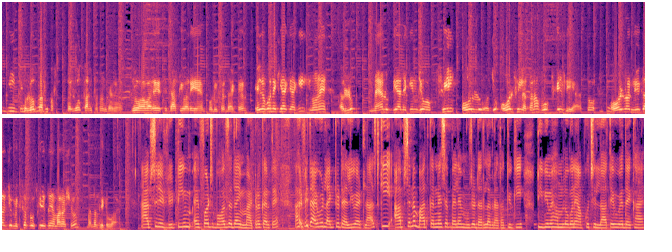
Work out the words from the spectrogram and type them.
जी तो लोग काफ़ी लोग काफ़ी पसंद कर रहे हैं। जो हमारे सिद्धार्थ तिवारी हैं प्रोड्यूसर डायरेक्टर इन लोगों ने क्या किया कि इन्होंने लुक नया लुक दिया लेकिन जो फील ओल्ड जो ओल्ड फील आता ना वो फील दिया। तो ओल्ड और न्यू का जो मिक्सअप उसकी वजह से हमारा शो मतलब हिट हुआ है। एब्सोल्युटली टीम एफर्ट्स बहुत ज़्यादा मैटर करते हैं। Arpit I would like to tell you at last कि आपसे ना बात करने से पहले मुझे डर लग रहा था क्योंकि टीवी में हम लोगों ने आपको चिल्लाते हुए देखा है।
